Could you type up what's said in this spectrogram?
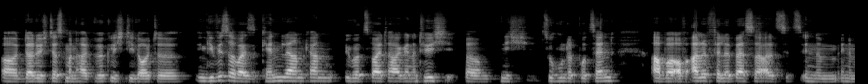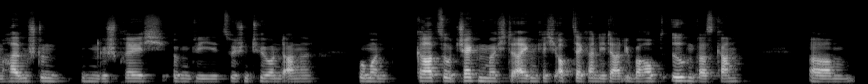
äh, dadurch, dass man halt wirklich die Leute in gewisser Weise kennenlernen kann über zwei Tage. Natürlich ähm, nicht zu 100 Prozent, aber auf alle Fälle besser als jetzt in einem, in einem halben Stunden Gespräch irgendwie zwischen Tür und Angel, wo man gerade so checken möchte eigentlich, ob der Kandidat überhaupt irgendwas kann ähm,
